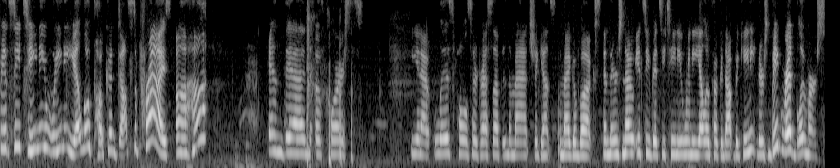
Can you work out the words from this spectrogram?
bitsy teeny weeny yellow polka dot surprise. Uh huh. And then, of course, you know, Liz pulls her dress up in the match against the Mega Bucks, and there's no itsy bitsy teeny weeny yellow polka dot bikini. There's big red bloomers.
